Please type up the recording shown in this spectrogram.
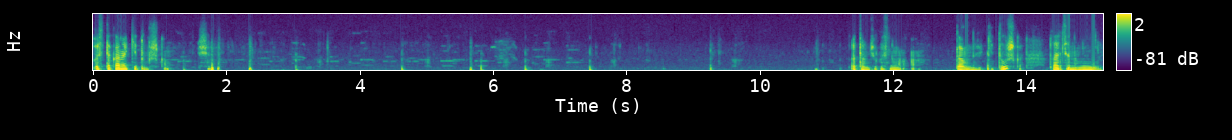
Ось така накидушка. Ще. А там чогось нема. А, там накидушка, плаття на мені.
